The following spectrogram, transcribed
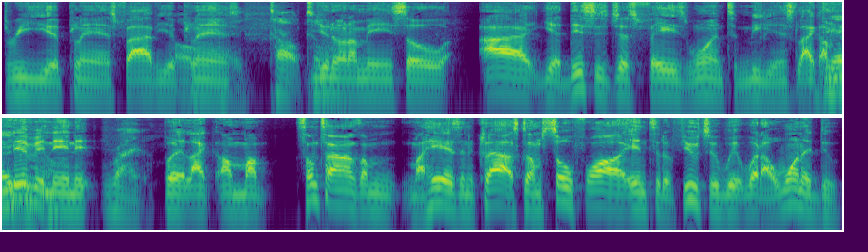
three year plans, five year plans. Talk to you know what I mean? So I yeah, this is just phase one to me. It's like I'm There living in it, Right. But like I'm, I'm sometimes I'm my head's in the clouds because I'm so far into the future with what I want to do.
